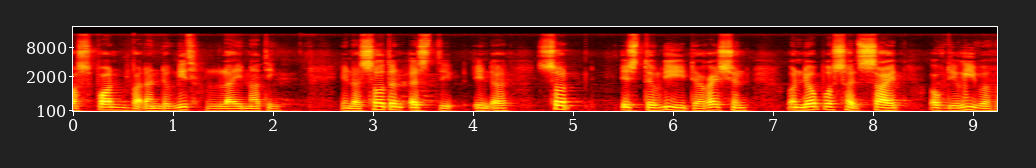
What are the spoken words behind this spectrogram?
was found, but underneath lay nothing. In the southern in the southeasterly direction, on the opposite side of the river,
